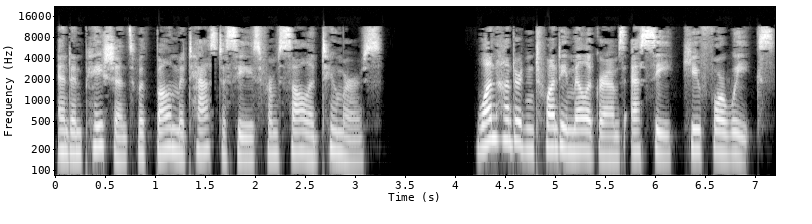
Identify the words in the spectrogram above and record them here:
and in patients with bone metastases from solid tumors. 120 mg SC Q4 weeks.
